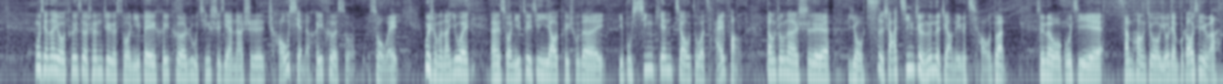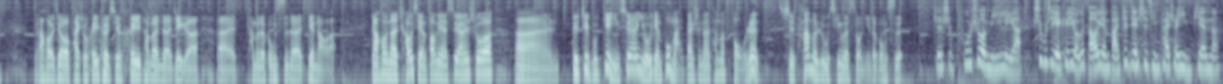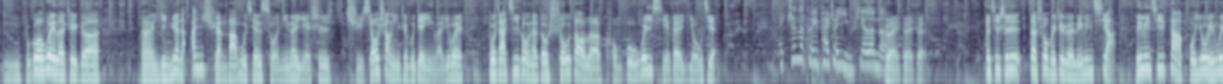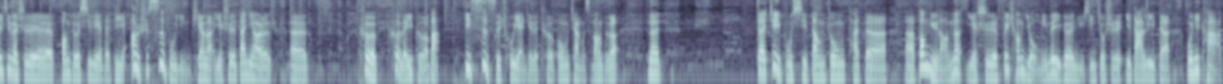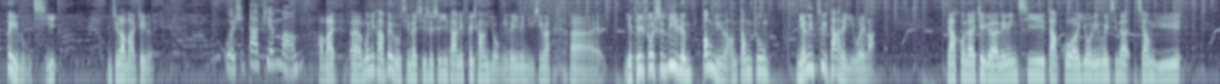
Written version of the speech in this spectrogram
目前呢，有推测称这个索尼被黑客入侵事件呢是朝鲜的黑客所所为。为什么呢？因为呃，索尼最近要推出的一部新片叫做《采访》，当中呢是有刺杀金正恩的这样的一个桥段，所以呢，我估计三胖就有点不高兴了，然后就派出黑客去黑他们的这个呃他们的公司的电脑了。然后呢，朝鲜方面虽然说，呃，对这部电影虽然有一点不满，但是呢，他们否认是他们入侵了索尼的公司。真是扑朔迷离啊！是不是也可以有个导演把这件事情拍成影片呢？嗯，不过为了这个，呃，影院的安全吧，目前索尼呢也是取消上映这部电影了，因为多家机构呢都收到了恐怖威胁的邮件。哎，真的可以拍成影片了呢。对对对。那其实再说回这个零零七啊，零零七大破幽灵危机呢是邦德系列的第二十四部影片了，也是丹尼尔呃克克雷格吧第四次出演这个特工詹姆斯邦德。那在这部戏当中，他的呃邦女郎呢也是非常有名的一个女星，就是意大利的莫妮卡贝鲁奇，你知道吗？这个我是大偏盲。好吧，呃，莫妮卡·贝鲁奇呢，其实是意大利非常有名的一个女星了，呃，也可以说是历任邦女郎当中年龄最大的一位吧。然后呢，这个《零零七大破幽灵危机》呢，将于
